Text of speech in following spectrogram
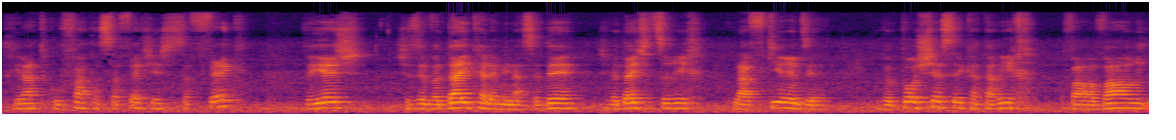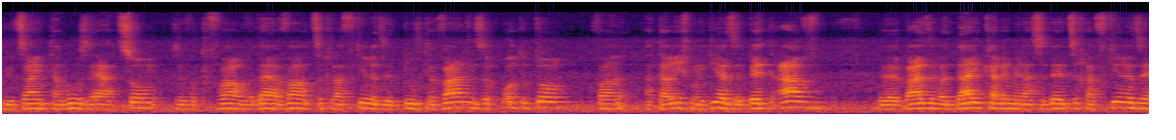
תחילת תקופת הספק, שיש ספק, ויש שזה ודאי קלה מן השדה, שוודאי שצריך להפקיר את זה. ופה שסק, התאריך כבר עבר, י"ז תמוז, זה היה צום, זה כבר ודאי עבר, צריך להפקיר את זה דוב טבן, זה אוטוטו, כבר התאריך מגיע, זה בית אב, ואז זה ודאי קלה מן השדה, צריך להפקיר את זה,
